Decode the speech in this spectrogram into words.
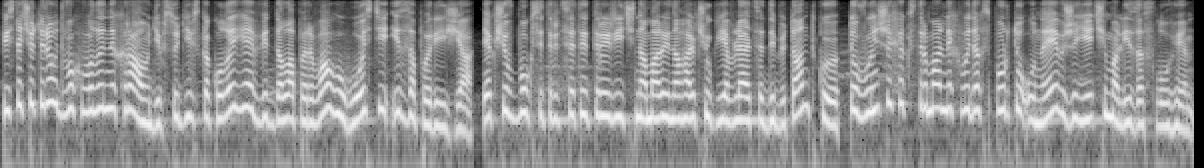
Після чотирьох двохвилинних раундів суддівська колегія віддала перевагу гості із Запоріжжя. Якщо в боксі 33-річна Марина Гальчук являється дебютанткою, то в інших екстремальних видах спорту у неї вже є чималі заслуги.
